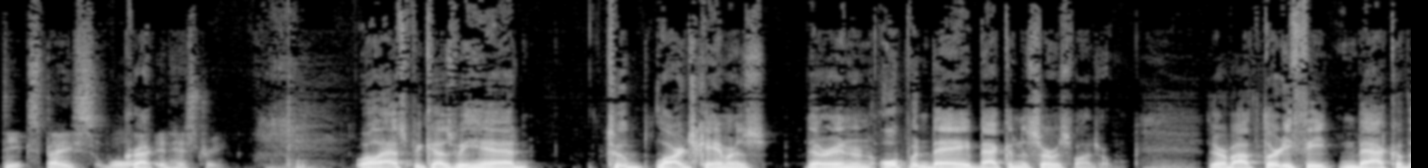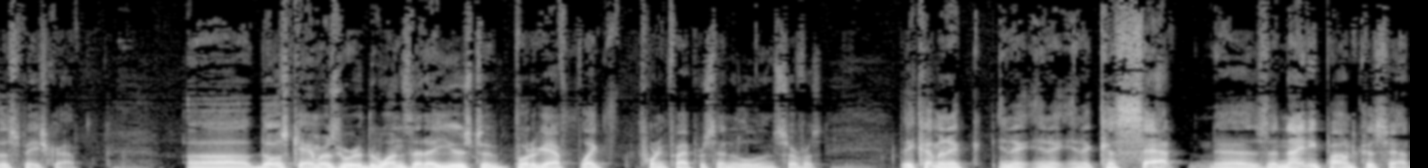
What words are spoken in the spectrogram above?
deep space walk Correct. in history. Well, that's because we had two large cameras that are in an open bay back in the service module. They're about 30 feet in back of the spacecraft. Uh, those cameras were the ones that I used to photograph like 25% of the lunar surface. They come in a in a in a, in a cassette. It's a 90 pound cassette.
